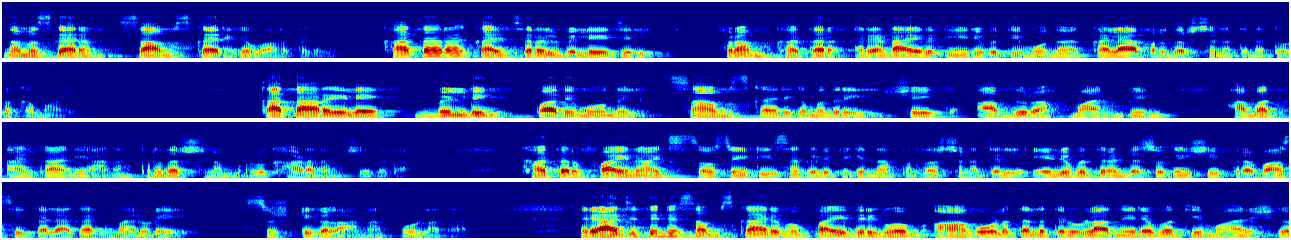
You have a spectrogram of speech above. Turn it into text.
നമസ്കാരം. സാംസ്കാരിക വാർത്തകൾ. ഖത്തറ കൾച്ചറൽ വില്ലേജിൽ ഫ്രം ഖത്തർ രണ്ടായിരത്തി ഇരുപത്തി മൂന്ന് കലാപ്രദർശനത്തിന് തുടക്കമായി. ഖത്താറയിലെ ബിൽഡിംഗ് പതിമൂന്നിൽ സാംസ്കാരിക മന്ത്രി ഷെയ്ഖ് അബ്ദുറഹ്മാൻ ബിൻ ഹമദ് അൽത്താനിയാണ് പ്രദർശനം ഉദ്ഘാടനം ചെയ്തത്. ഖത്തർ ഫൈൻ ആർട്സ് സൊസൈറ്റി സംഘടിപ്പിക്കുന്ന പ്രദർശനത്തിൽ എഴുപത്തിരണ്ട് സ്വദേശി പ്രവാസി കലാകാരന്മാരുടെ സൃഷ്ടികളാണ് ഉള്ളത്. രാജ്യത്തിന്റെ സംസ്കാരവും പൈതൃകവും ആഗോളതലത്തിലുള്ള നിരവധി മാനുഷിക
